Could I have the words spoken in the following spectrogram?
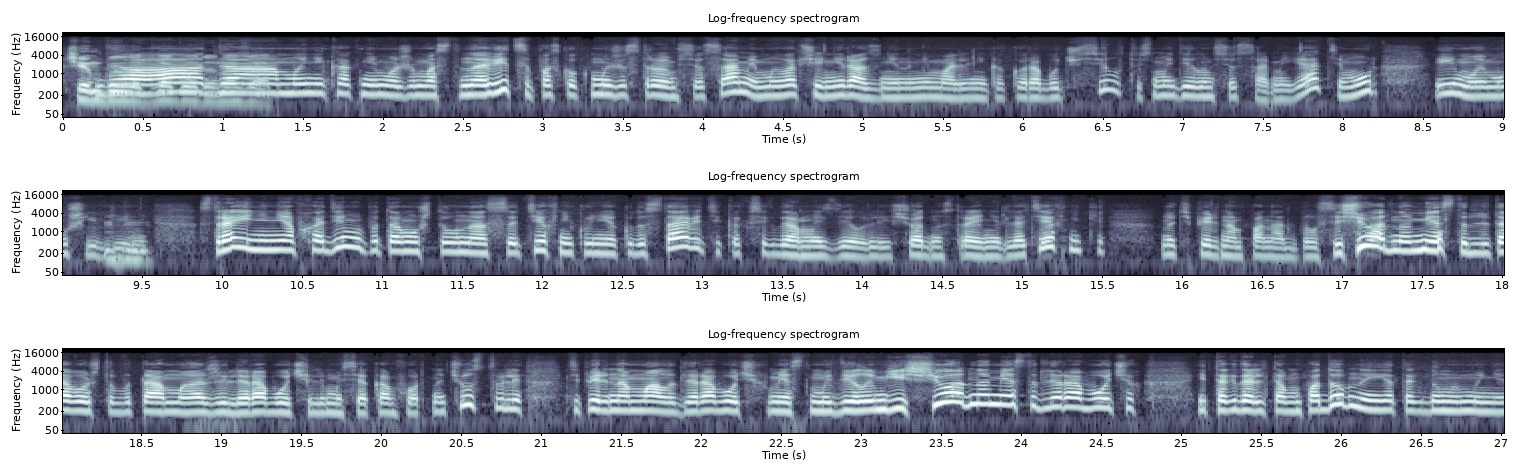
чем было два да, года да, назад. мы никак не можем остановиться, поскольку мы же строим все сами. Мы вообще ни разу не нанимали никакой рабочей силы, то есть мы делаем все сами. Я, Тимур и мой муж Евгений. Строение необходимо, потому что у нас э, технику некуда ставить, и, как всегда, мы сделали еще одно строение для техники, но теперь нам понадобилось еще одно место для того, чтобы там э, жили рабочие, или мы себя комфортно чувствовали. Теперь нам мало для рабочих мест, мы делаем еще одно место для рабочих и так далее и тому подобное. И я так думаю, мы не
